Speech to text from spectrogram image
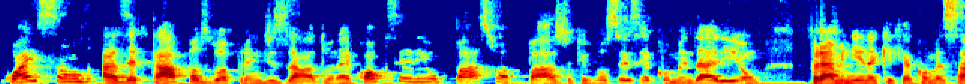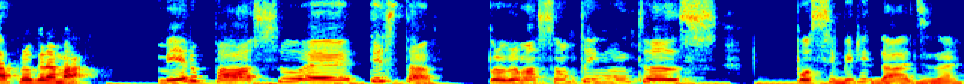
Quais são as etapas do aprendizado, né? Qual seria o passo a passo que vocês recomendariam para a menina que quer começar a programar? Primeiro passo é testar. Programação tem muitas possibilidades, né?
